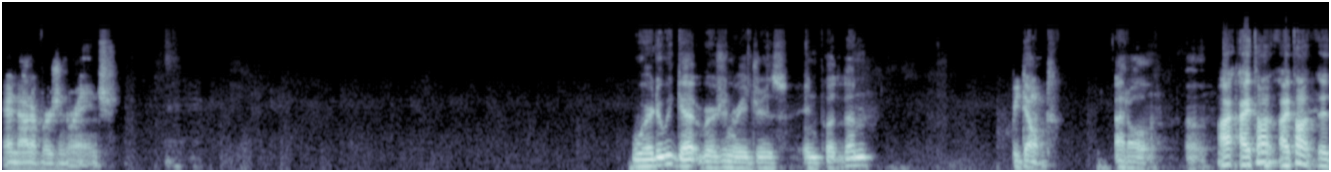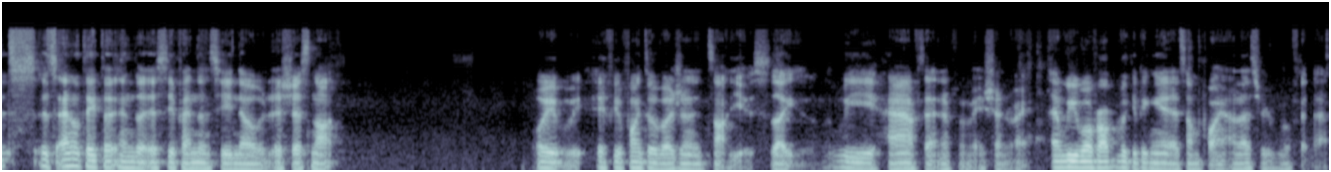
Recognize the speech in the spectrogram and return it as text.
and not a version range. Where do we get version ranges input then? We don't. At all? Oh. I, I thought I thought it's it's annotated in the is dependency node. It's just not. We, we if you point to a version, it's not used. Like we have that information, right? And we were probably getting it at some point, unless you remove it. That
